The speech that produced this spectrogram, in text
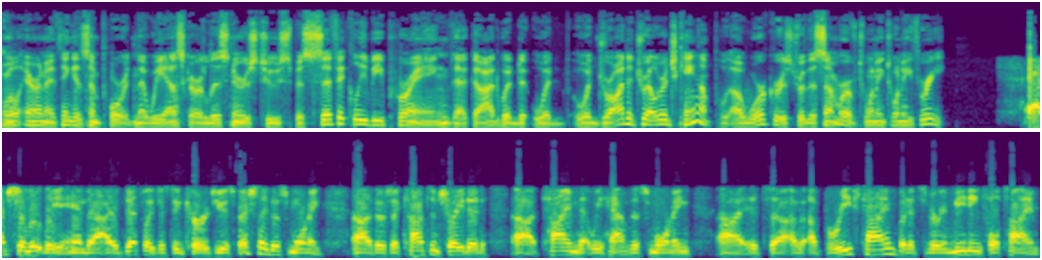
Well, Aaron, I think it's important that we ask our listeners to specifically be praying that God would, would, would draw to Trail Ridge Camp workers for the summer of 2023. Absolutely, and uh, I definitely just encourage you, especially this morning. Uh, there's a concentrated uh, time that we have this morning. Uh, it's a, a, brief time, but it's a very meaningful time,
